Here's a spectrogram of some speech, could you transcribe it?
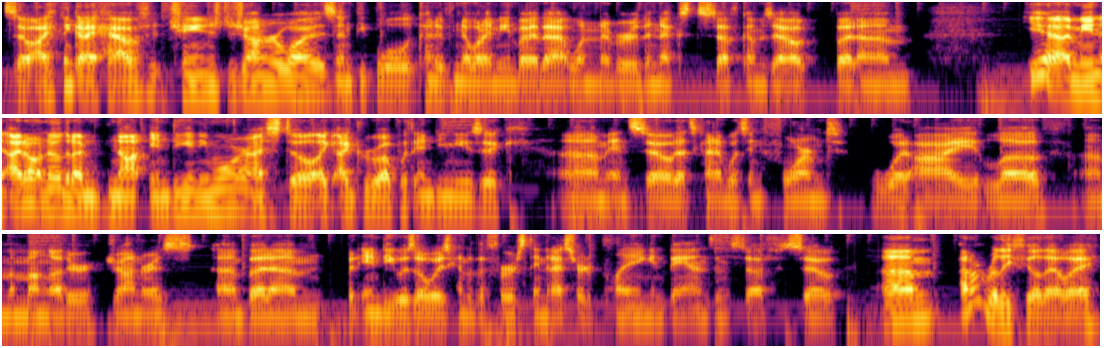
So I think I have changed genre-wise, and people will kind of know what I mean by that whenever the next stuff comes out. But um, yeah, I mean, I don't know that I'm not indie anymore. I still like I grew up with indie music. Um, and so that's kind of what's informed what I love, um, among other genres. Uh, but um, but indie was always kind of the first thing that I started playing in bands and stuff. So um, I don't really feel that way.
